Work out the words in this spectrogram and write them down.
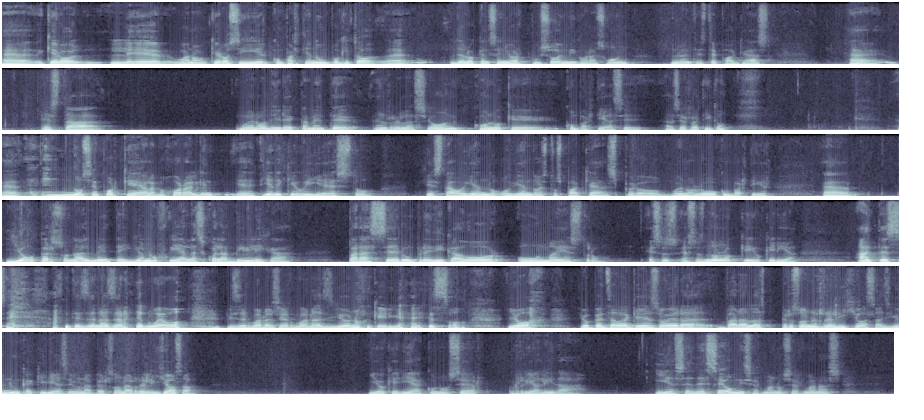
eh, quiero leer, bueno, quiero seguir compartiendo un poquito eh, de lo que el Señor puso en mi corazón durante este podcast. Eh, está, bueno, directamente en relación con lo que compartí hace, hace ratito. no sé por qué, a lo mejor alguien tiene que oír esto, que está oyendo, oyendo estos podcasts, pero bueno, lo voy a compartir. yo personalmente, yo no fui a la escuela bíblica para ser un predicador o un maestro. Eso es, eso es no lo que yo quería. Antes, antes de nacer de nuevo, mis hermanos y hermanas, yo no quería eso. Yo, yo pensaba que eso era para las personas religiosas. Yo nunca quería ser una persona religiosa. Yo quería conocer realidad. Y ese deseo, mis hermanos y hermanas,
